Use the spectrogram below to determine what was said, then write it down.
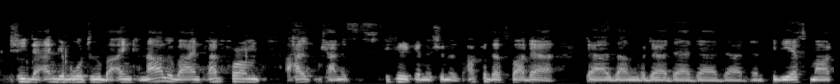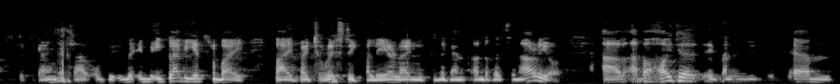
verschiedene Angebote über einen Kanal, über eine Plattform erhalten kann, ist es sicherlich eine schöne Sache. Das war der, der sagen wir, der, der, der, der, der CDS-Markt der Vergangenheit. Ich bleibe jetzt nur bei, bei, bei Touristik, weil Airline ist ein ganz anderes Szenario. Aber heute, man, ähm,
